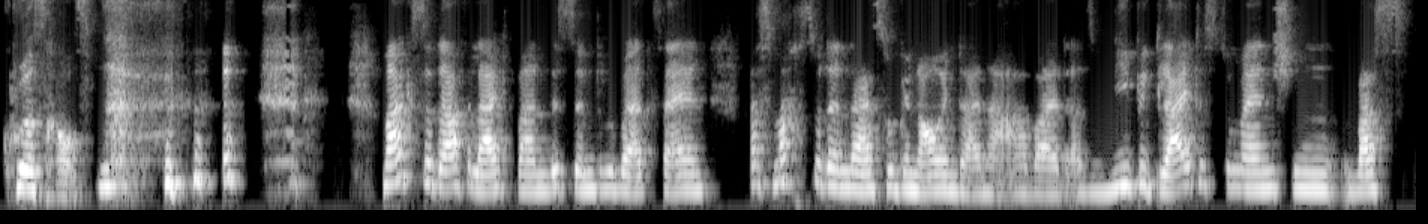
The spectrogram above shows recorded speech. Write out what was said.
Kurs raus. Magst du da vielleicht mal ein bisschen drüber erzählen? Was machst du denn da so genau in deiner Arbeit? Also wie begleitest du Menschen? Was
